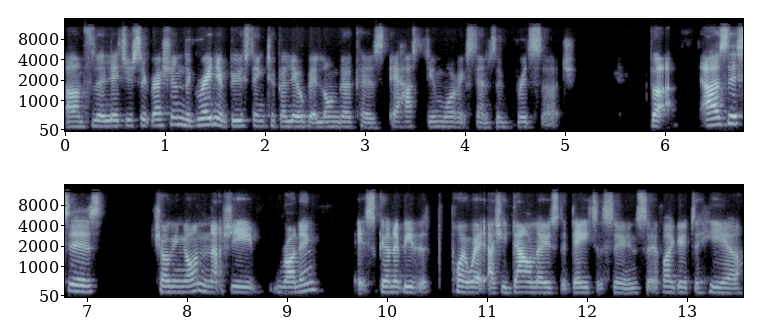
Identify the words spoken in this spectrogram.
Um, for the logistic regression, the gradient boosting took a little bit longer because it has to do more extensive grid search. But as this is chugging on and actually running, it's going to be the point where it actually downloads the data soon. So if I go to here,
